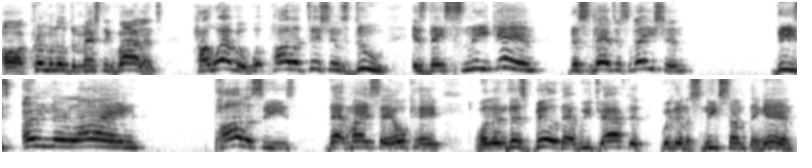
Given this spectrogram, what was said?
or criminal domestic violence. However, what politicians do is they sneak in this legislation, these underlying policies that might say, okay, well, in this bill that we drafted, we're going to sneak something in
